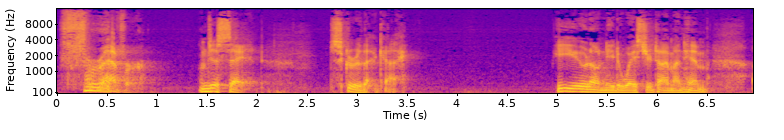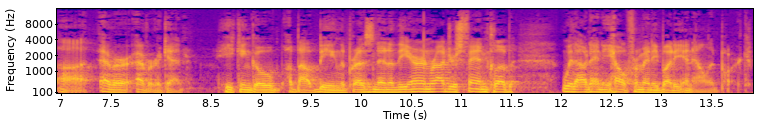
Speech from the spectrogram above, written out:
forever. I'm just saying. Screw that guy. You don't need to waste your time on him uh, ever, ever again. He can go about being the president of the Aaron Rodgers fan club without any help from anybody in Allen Park.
